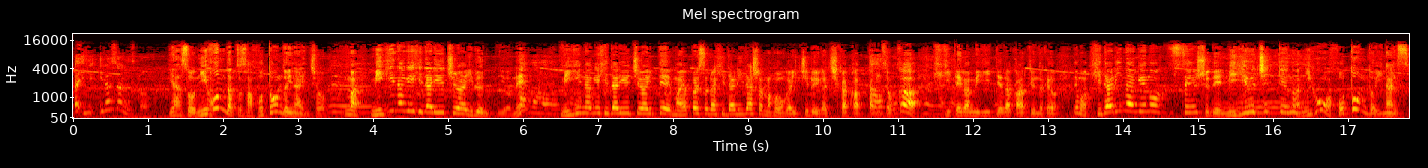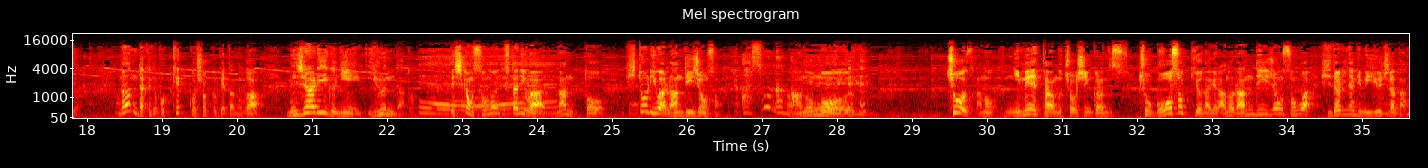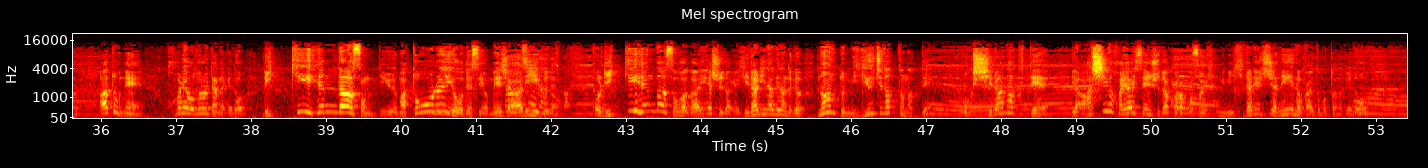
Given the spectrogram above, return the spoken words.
あいいらっしゃるんですか？いやそう日本だとさほとんどいないでしょ、うん。まあ、右投げ左打ちはいるよね。右投げ左打ちはいて、まあ、やっぱりそれは左打者の方が一塁が近かったりとか引き手が右手だからっていうんだけどでも左投げの選手で右打ちっていうのは日本はほとんどいないですよ。なんだけど僕結構ショック受けたのがメジャーリーグにいるんだと。でしかもその2人はなんと1人はランディ・ジョンソン。あのもう超あの2メーターの長身から超剛速球を投げるあのランディ・ジョンソンは左投げ右打ちだったんだあとねこれ驚いたんだけどリッキー・ヘンダーソンっていう、まあ、盗塁王ですよ。メジャーリーグの。このリッキー・ヘンダーソンは外野手だけど左投げなんだけどなんと右打ちだったんだって。僕知らなくて。いや足が速い選手だからこそ左打ちじゃねえのかよと思ったんだけど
